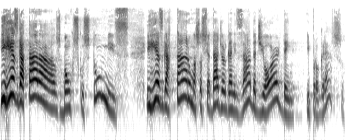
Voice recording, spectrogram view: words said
e resgatar os bons costumes, e resgatar uma sociedade organizada de ordem e progresso.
